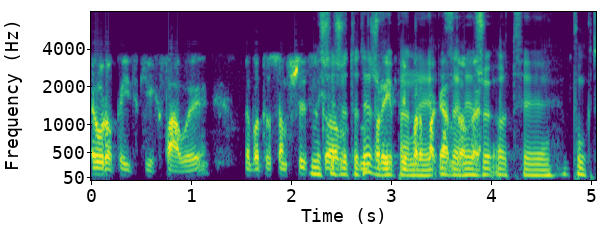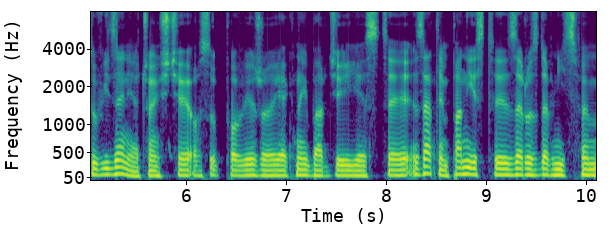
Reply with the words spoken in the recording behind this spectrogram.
europejskiej chwały, no bo to są wszystko Myślę, że to też, wie pan, zależy od e, punktu widzenia. Część osób powie, że jak najbardziej jest e, za tym. Pan jest za rozdawnictwem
